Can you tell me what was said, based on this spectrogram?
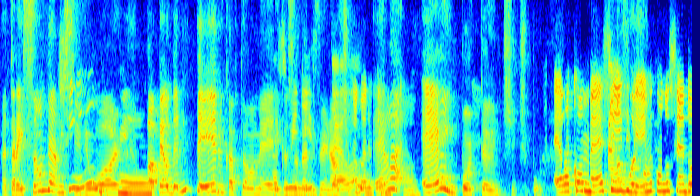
A traição dela em Civil War, o papel dela inteiro em Capitão América, Soldado Invernal. tipo, ela é importante, tipo. Ela começa em Ela foi Endgame quando sendo,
